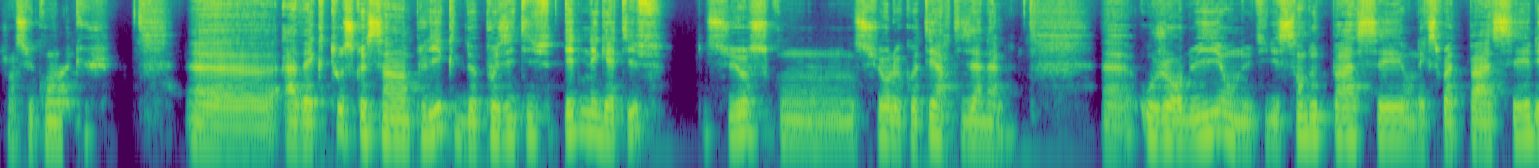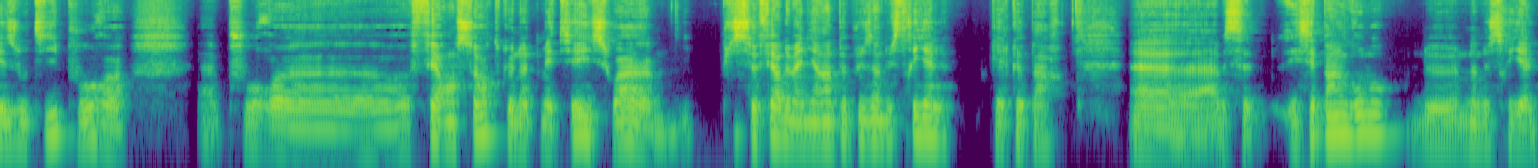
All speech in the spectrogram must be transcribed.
J'en suis convaincu euh, avec tout ce que ça implique de positif et de négatif sur ce qu'on, sur le côté artisanal. Euh, Aujourd'hui, on n'utilise sans doute pas assez, on n'exploite pas assez les outils pour euh, pour faire en sorte que notre métier il soit puisse se faire de manière un peu plus industrielle quelque part. Euh, et c'est pas un gros mot d'industriel,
